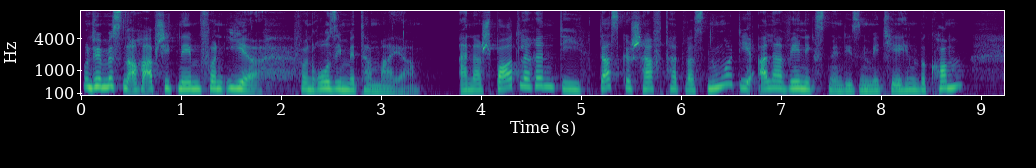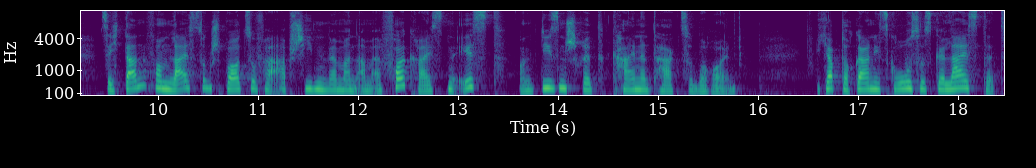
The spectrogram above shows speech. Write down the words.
Und wir müssen auch Abschied nehmen von ihr, von Rosi Mittermeier. Einer Sportlerin, die das geschafft hat, was nur die allerwenigsten in diesem Metier hinbekommen, sich dann vom Leistungssport zu verabschieden, wenn man am erfolgreichsten ist und diesen Schritt keinen Tag zu bereuen. Ich habe doch gar nichts Großes geleistet,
